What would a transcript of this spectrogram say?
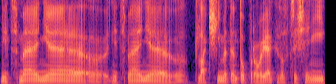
nicméně, nicméně tlačíme tento projekt zastřešení.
